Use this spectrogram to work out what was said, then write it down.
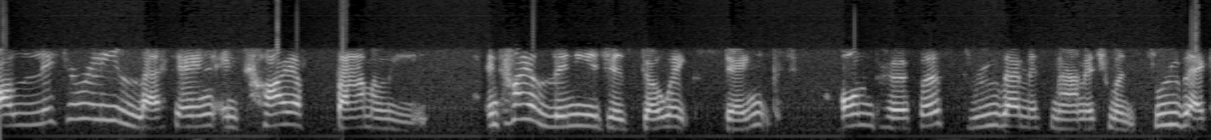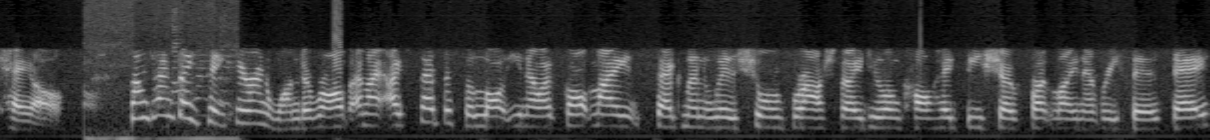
are literally letting entire families, entire lineages go extinct on purpose through their mismanagement, through their chaos. Sometimes I sit here and wonder, Rob, and I, I've said this a lot. You know, I've got my segment with Sean Farash that I do on Carl Higbie's show Frontline every Thursday.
